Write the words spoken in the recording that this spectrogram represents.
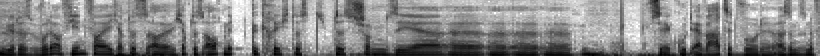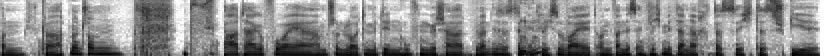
Ja, das wurde auf jeden Fall, ich habe das, äh, ich hab das auch mitgekriegt, dass das schon sehr, äh, äh, äh, sehr gut erwartet wurde. Also im Sinne von, da hat man schon ein paar Tage vorher haben schon Leute mit den Hufen geschart, wann ist es denn mhm. endlich soweit und wann ist endlich Mitternacht, dass ich das Spiel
